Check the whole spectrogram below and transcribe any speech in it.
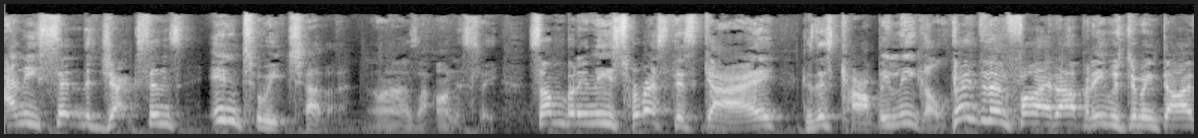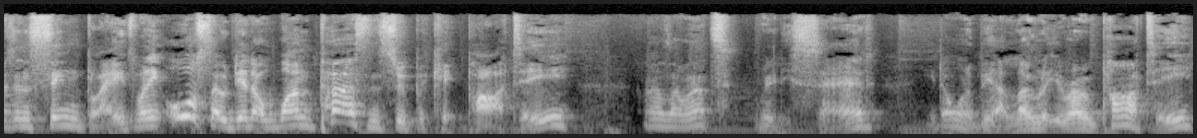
and he sent the Jacksons into each other. And I was like, honestly, somebody needs to arrest this guy, because this can't be legal. Penta then fired up, and he was doing dives and sling blades when he also did a one-person super kick party. I was like, well, that's really sad. You don't want to be alone at your own party.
